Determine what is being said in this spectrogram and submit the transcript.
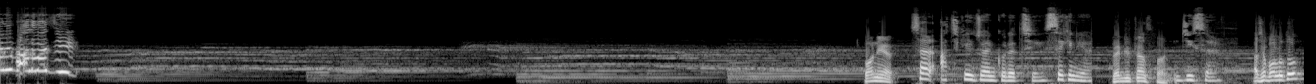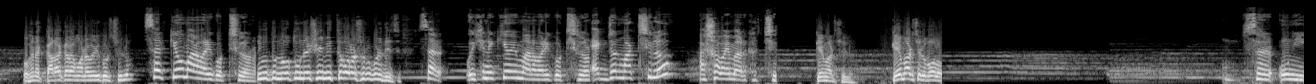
আমি ভালোবাসি। ওয়ান ইয়ার স্যার আজকে জয়েন করেছি। Second year graduate transfer ji sir. আচ্ছা বলো তো ওখানে কারা কারা মারামারি করছিল? স্যার কেউ মারামারি করছিল না। তুমি তো নতুন এসে মিথ্যে বলা শুরু করে দিয়েছে। স্যার ওইখানে কেউই মারামারি করছিল না। একজন মারছিল আর সবাই মার খাচ্ছিল। কে মারছিল? কে মারছিল বলো? স্যার উনি।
